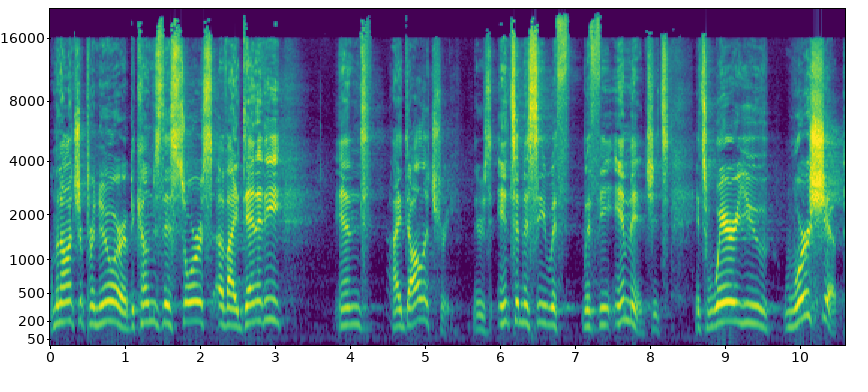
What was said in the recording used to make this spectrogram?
I'm an entrepreneur. It becomes this source of identity and idolatry. There's intimacy with, with the image, it's, it's where you worship,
